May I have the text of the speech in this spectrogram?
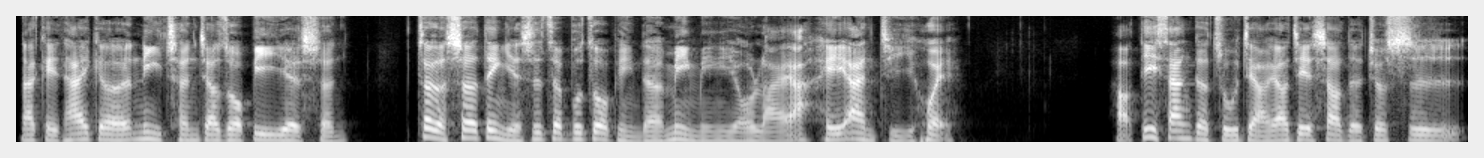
那给他一个昵称叫做毕业生。这个设定也是这部作品的命名由来啊，黑暗集会。好，第三个主角要介绍的就是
